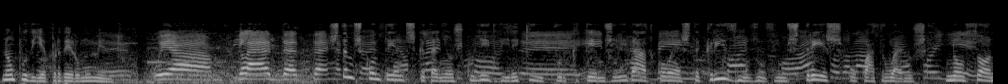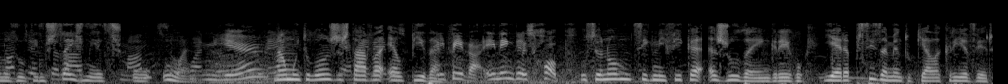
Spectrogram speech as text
não podia perder o momento. Estamos contentes que tenham escolhido vir aqui, porque temos lidado com esta crise nos últimos últimos três ou quatro anos, não só nos últimos seis meses ou um ano. Não muito longe estava Elpida. O seu nome significa ajuda em grego e era precisamente o que ela queria ver:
